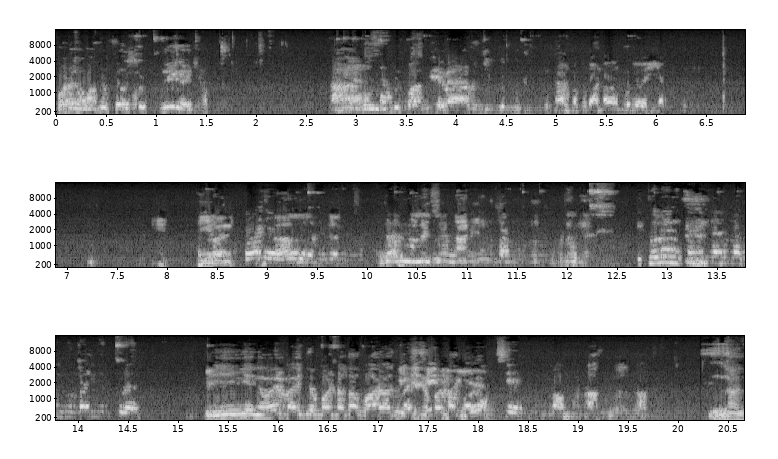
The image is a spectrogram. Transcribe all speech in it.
போடுங்க மக்கள் பெருசு புரிய கிடைக்கும். நான் அண்ணாதான் போடுவேன் ஐயா. நீங்க இந்த மாதிரி வைத்தியம் பண்ணாதான் வராது. வைத்தியம் பண்ணா ஆமா நான் சொன்னதுதான். நான்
